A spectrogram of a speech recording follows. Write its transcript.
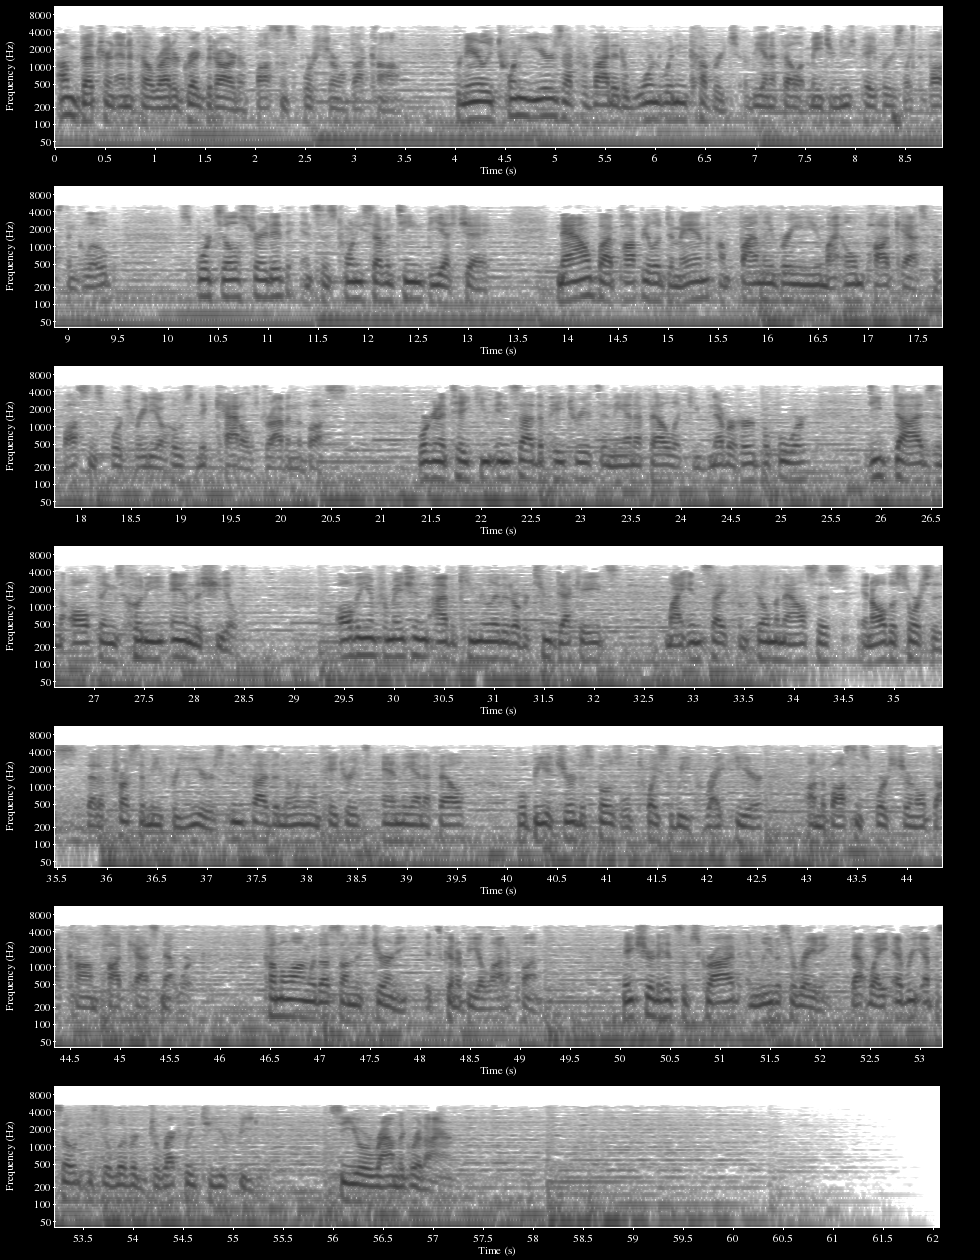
I'm veteran NFL writer Greg Bedard of BostonSportsJournal.com. For nearly 20 years, I've provided award-winning coverage of the NFL at major newspapers like the Boston Globe, Sports Illustrated, and since 2017, BSJ. Now, by popular demand, I'm finally bringing you my own podcast with Boston Sports Radio host Nick Cattles driving the bus. We're going to take you inside the Patriots and the NFL like you've never heard before, deep dives into all things hoodie and the shield. All the information I've accumulated over two decades, my insight from film analysis, and all the sources that have trusted me for years inside the New England Patriots and the NFL will be at your disposal twice a week right here on the BostonSportsJournal.com podcast network. Come along with us on this journey. It's going to be a lot of fun. Make sure to hit subscribe and leave us a rating. That way, every episode is delivered directly to your feed. See you around the gridiron.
